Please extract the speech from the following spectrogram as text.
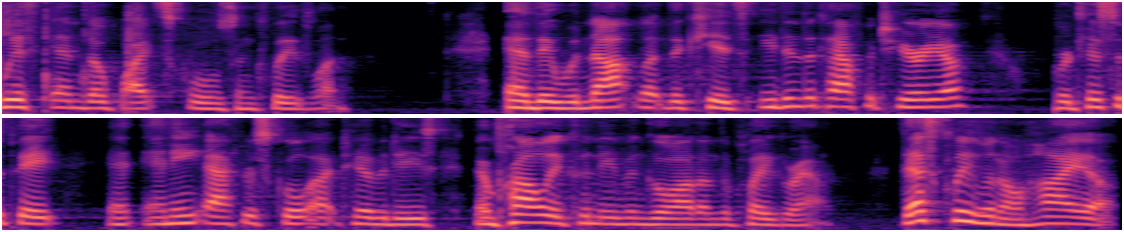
within the white schools in Cleveland. And they would not let the kids eat in the cafeteria, participate in any after school activities, and probably couldn't even go out on the playground. That's Cleveland, Ohio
